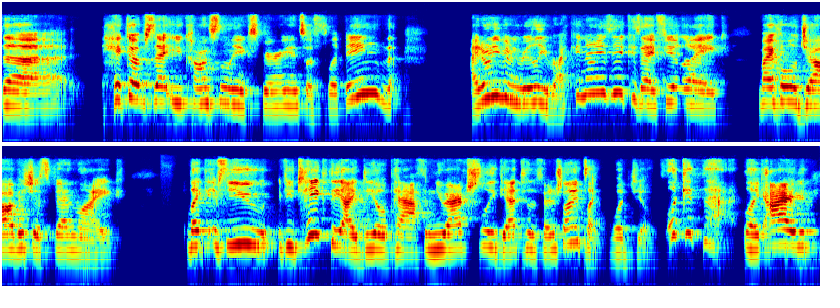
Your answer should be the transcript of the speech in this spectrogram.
the hiccups that you constantly experience with flipping, I don't even really recognize it because I feel like my whole job has just been like, like if you if you take the ideal path and you actually get to the finish line, it's like, would you look at that? Like I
